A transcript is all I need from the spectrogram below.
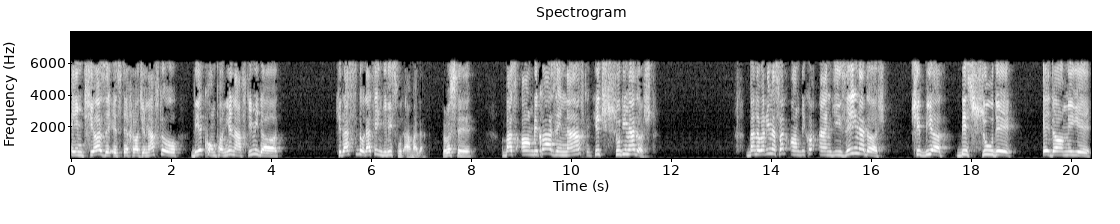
امتیاز استخراج نفت رو به یک کمپانی نفتی می‌داد که دست دولت انگلیس بود عملا. درسته؟ بس آمریکا از این نفت هیچ سودی نداشت. بنابراین اصلا آمریکا انگیزه ای نداشت که بیاد به سود ادامه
